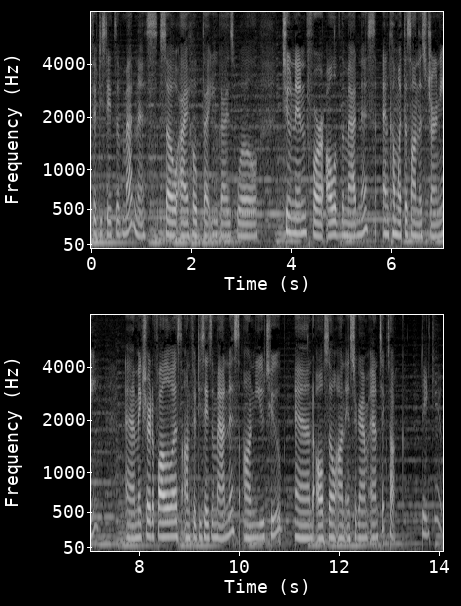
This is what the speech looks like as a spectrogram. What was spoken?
50 States of Madness. So I hope that you guys will tune in for all of the madness and come with us on this journey. And make sure to follow us on 50 States of Madness on YouTube and also on Instagram and TikTok. Thank you.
